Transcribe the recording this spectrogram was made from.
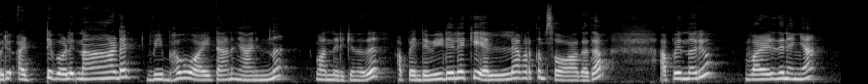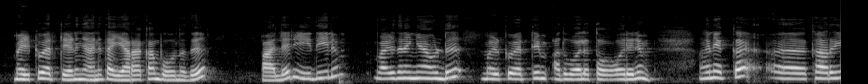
ഒരു അടിപൊളി നാടൻ വിഭവമായിട്ടാണ് ഞാനിന്ന് വന്നിരിക്കുന്നത്. അപ്പോൾ എന്റെ വീഡിയോയിലേക്ക് എല്ലാവർക്കും സ്വാഗതം. അപ്പോൾ ഇന്നൊരു വഴുതിനങ്ങ മെഴുക്ക് വരട്ടിയാണ് ഞാൻ തയ്യാറാക്കാൻ പോകുന്നത്. പല രീതിയിലും വഴുതനങ്ങ കൊണ്ട് മെഴുക്ക് വരട്ടിയും അതുപോലെ തോരനും അങ്ങനെയൊക്കെ കറി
